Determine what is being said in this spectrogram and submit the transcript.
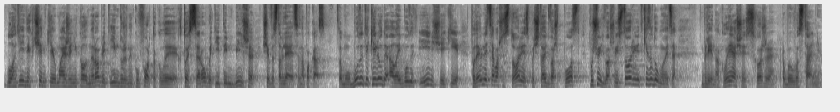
благодійних вчинків майже ніколи не роблять, і їм дуже некомфортно, коли хтось це робить, і тим більше ще виставляється на показ. Тому будуть такі люди, але й будуть і інші, які подивляться ваші сторіс, почитають ваш пост, почують вашу історію і такі задумуються: блін, а коли я щось схоже робив востаннє?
